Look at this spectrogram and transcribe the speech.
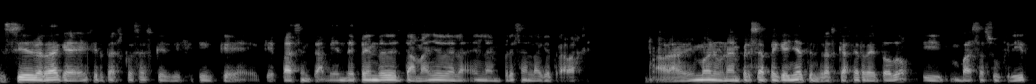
Sí, es verdad que hay ciertas cosas que es difícil que, pasen también. Depende del tamaño de la, en la empresa en la que trabaje. Ahora mismo en una empresa pequeña tendrás que hacer de todo y vas a sufrir.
